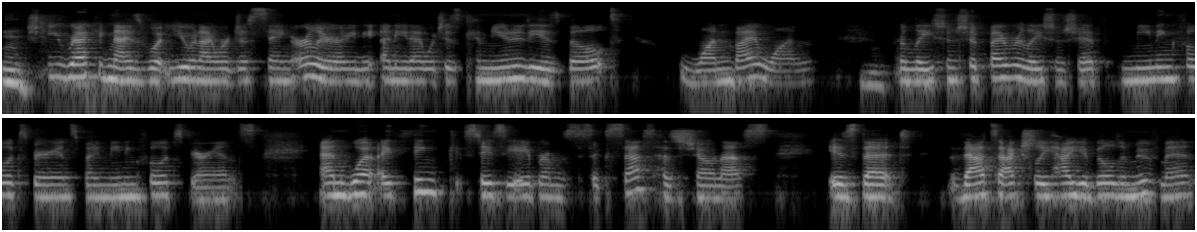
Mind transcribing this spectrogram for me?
Mm. She recognized what you and I were just saying earlier, Anita, which is community is built one by one, Mm. relationship by relationship, meaningful experience by meaningful experience. And what I think Stacey Abrams' success has shown us is that that's actually how you build a movement.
